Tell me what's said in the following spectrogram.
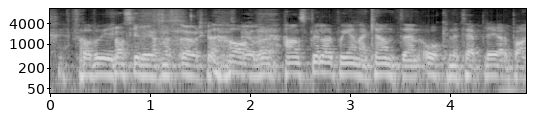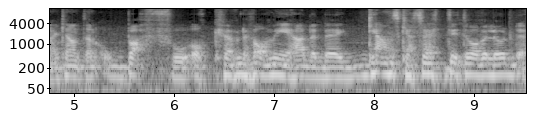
favorit. Franska ligans mest överskattade Ja, spelare. han spelade på ena kanten och Netep lirade på andra kanten. Och Baffo och vem det var med hade det ganska svettigt. Det var väl Ludde.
